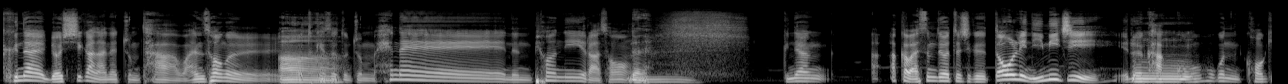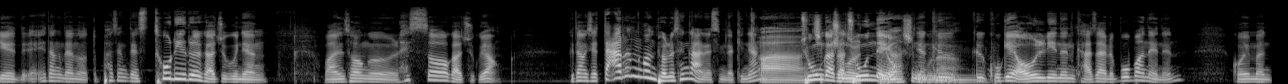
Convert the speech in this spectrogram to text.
그날 몇 시간 안에 좀 다 완성을 아. 어떻게 해서든 좀 해내는 편이라서 네네. 그냥 아, 아까 말씀드렸듯이 그 떠올린 이미지를 음. 갖고 혹은 거기에 해당되는 어떤 파생된 스토리를 가지고 그냥 완성을 했어 가지고요. 그 당시에 다른 건 별로 생각 안 했습니다. 그냥 아, 좋은 가사, 좋은 내용, 그냥. 그, 그 곡에 어울리는 가사를 뽑아내는 거기만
